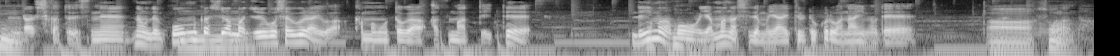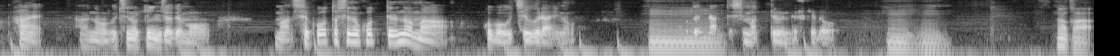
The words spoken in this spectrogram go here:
うん。らしかったですね。なので、大昔はまあ15社ぐらいは窯元が集まっていて、で、今はもう山梨でも焼いてるところはないので、ああ、そうなんだ。はい。あの、うちの近所でも、まあ、施工として残ってるのは、まあ、ほぼうちぐらいのうん。ことになってしまってるんですけど、うんうん。なんか、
